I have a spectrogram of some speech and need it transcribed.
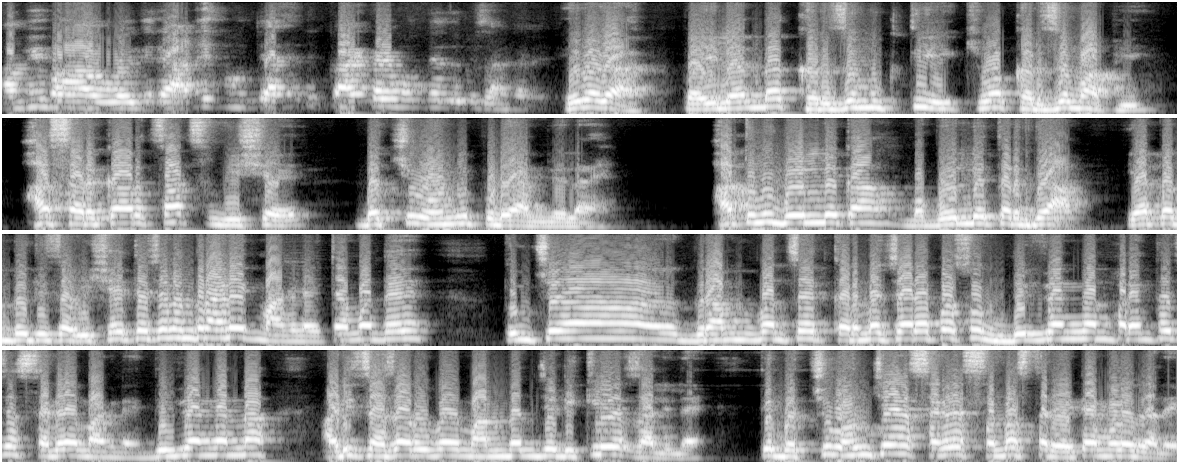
हमी भाव वगैरे अनेक मुद्दे आहेत. काय काय मुद्दे तुम्ही सांगाल? हे बघा पहिल्यांदा कर्जमुक्ती किंवा कर्जमाफी हा सरकारचाच विषय बच्चू भाऊंनी पुढे आणलेला आहे. हा तुम्ही बोलले का? मग बोलले तर द्या. या पद्धतीचा विषय त्याच्यानंतर अनेक मागण्या आहेत. त्यामध्ये तुमच्या ग्रामपंचायत कर्मचाऱ्यापासून दिव्यांगांपर्यंतच्या सगळ्या मागण्या आहेत. दिव्यांगांना अडीच हजार रुपये मानधन जे डिक्लेअर झालेलं आहे ते बच्चू भाऊंच्या या सगळ्या समस्त रेट्यामुळे झाले.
